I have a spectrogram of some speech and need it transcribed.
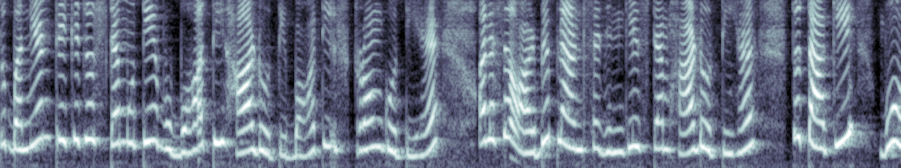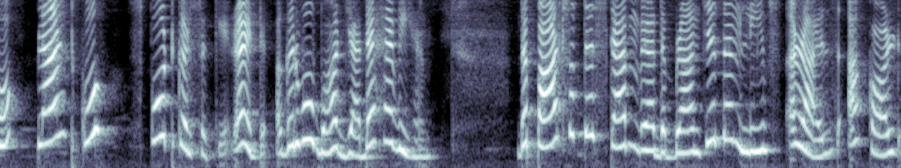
तो बनियन ट्री की जो स्टेम होती है, वो बहुत ही हार्ड होती है बहुत ही स्ट्रॉन्ग होती है। और ऐसे और भी प्लांट्स हैं जिनकी स्टेम हार्ड होती हैं तो ताकि वो प्लांट को कर सके राइट? अगर वो बहुत ज़्यादा हैवी है। The parts of the stem where the branches and leaves arise are called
